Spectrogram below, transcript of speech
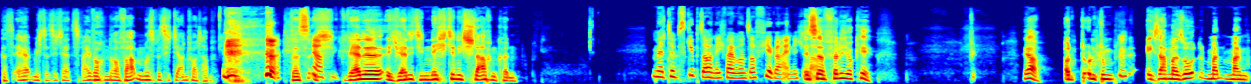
Das ärgert mich, dass ich da jetzt zwei Wochen drauf warten muss, bis ich die Antwort habe. Dass Ja. ich werde, ich werde die Nächte nicht schlafen können. Mehr Tipps gibt's auch nicht, weil wir uns auf vier geeinigt Ist ja haben. völlig okay. Ja, und, und du, ich sag mal so, man, man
